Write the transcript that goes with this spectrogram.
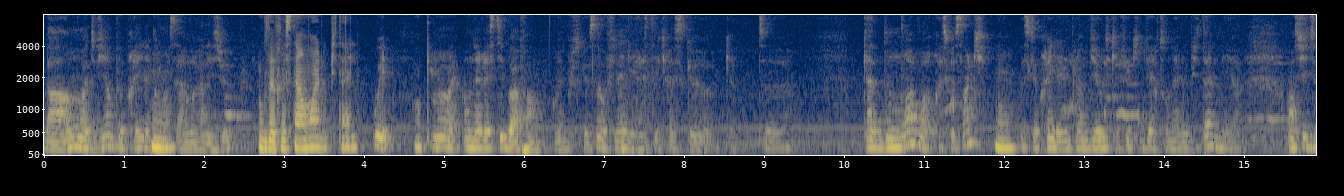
bah, un mois de vie à peu près, il a mmh. commencé à ouvrir les yeux. Donc vous êtes resté un mois à l'hôpital? Oui. Ouais, on est resté, bah, enfin même plus que ça, au final il est resté presque 4, 4 euh, bons mois, voire presque 5. Mmh. Parce qu'après il a eu plein de virus qui a fait qu'il devait retourner à l'hôpital, mais Ensuite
